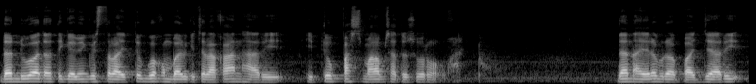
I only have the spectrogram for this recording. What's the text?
Dan dua atau tiga minggu setelah itu gue kembali kecelakaan hari itu pas malam satu suro. Waduh. Dan akhirnya berapa jari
